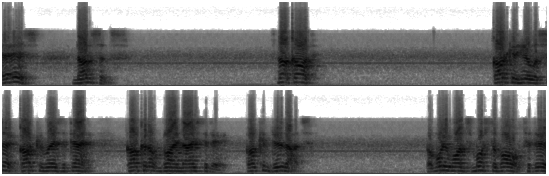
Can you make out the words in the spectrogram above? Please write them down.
It is. Nonsense. It's not God. God can heal the sick. God can raise the dead. God can open blind eyes today. God can do that. But what He wants most of all to do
